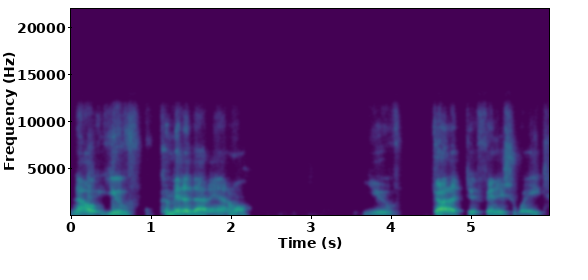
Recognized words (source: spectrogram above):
Now you've committed that animal, you've got it to finish weight.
